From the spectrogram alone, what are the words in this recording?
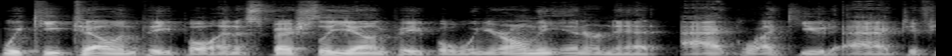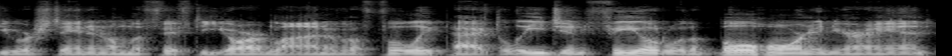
We keep telling people, and especially young people, when you're on the internet, act like you'd act if you were standing on the 50 yard line of a fully packed Legion field with a bullhorn in your hand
